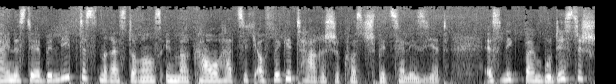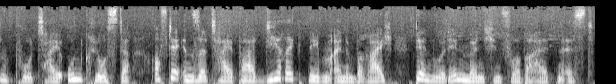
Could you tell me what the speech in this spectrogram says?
Eines der beliebtesten Restaurants in Macau hat sich auf vegetarische Kost spezialisiert. Es liegt beim buddhistischen Po Tai Un Kloster auf der Insel Taipa direkt neben einem Bereich, der nur den Mönchen vorbehalten ist.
